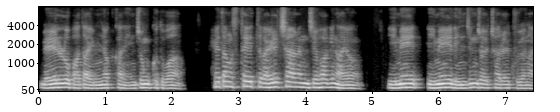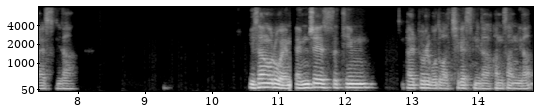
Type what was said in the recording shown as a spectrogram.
메일로 받아 입력한 인증 코드와 해당 스테이트가 일치하는지 확인하여 이메일, 이메일 인증 절차를 구현하였습니다. 이상으로 MGS 팀 발표를 모두 마치겠습니다. 감사합니다.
